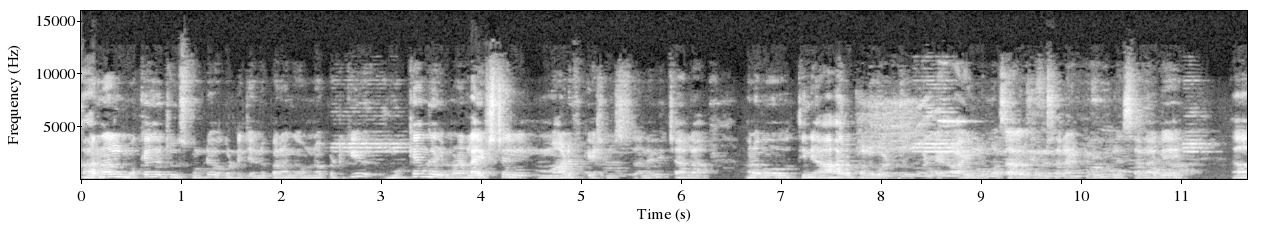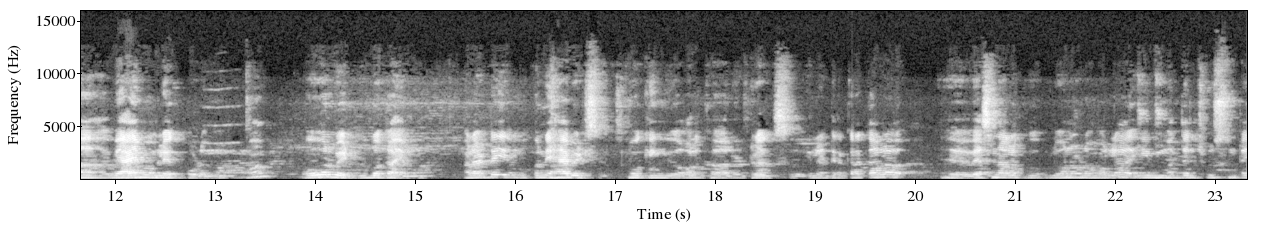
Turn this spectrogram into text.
కారణాలు ముఖ్యంగా చూసుకుంటే ఒకటి జన్యుపరంగా ఉన్నప్పటికీ ముఖ్యంగా మన లైఫ్ స్టైల్ మాడిఫికేషన్స్ అనేవి చాలా మనము తినే ఆహారపు అలవాట్లు అంటే ఆయిల్ మసాలా ఫుడ్స్ అలాంటివి ప్లస్ అలాగే వ్యాయామం లేకపోవడము ఓవర్ వెయిట్ ఉబకాయము అలాంటి కొన్ని హ్యాబిట్స్ స్మోకింగ్ ఆల్కహాల్ డ్రగ్స్ ఇలాంటి రకరకాల వ్యసనాలకు లోనవడం వల్ల ఈ మధ్య చూస్తుంటే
